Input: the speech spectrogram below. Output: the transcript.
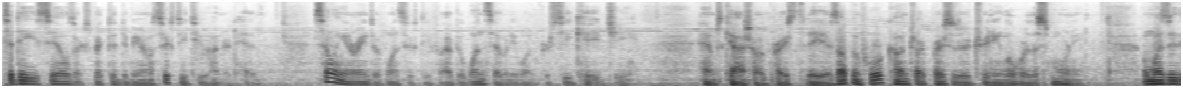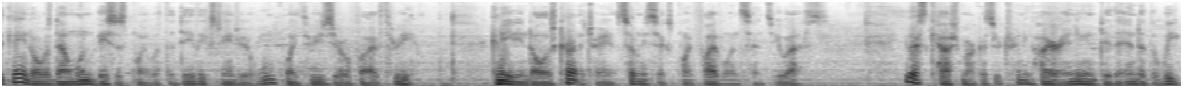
Today's sales are expected to be around 6,200 head, selling in a range of 165 to 171 per CKG. Ham's cash hog price today is up and forward contract prices are trading lower this morning. On Wednesday, the Canadian dollar was down one basis point with the daily exchange rate at 1.3053. Canadian dollars currently trading at 76.51 cents US. U.S. cash markets are trending higher ending into the end of the week,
